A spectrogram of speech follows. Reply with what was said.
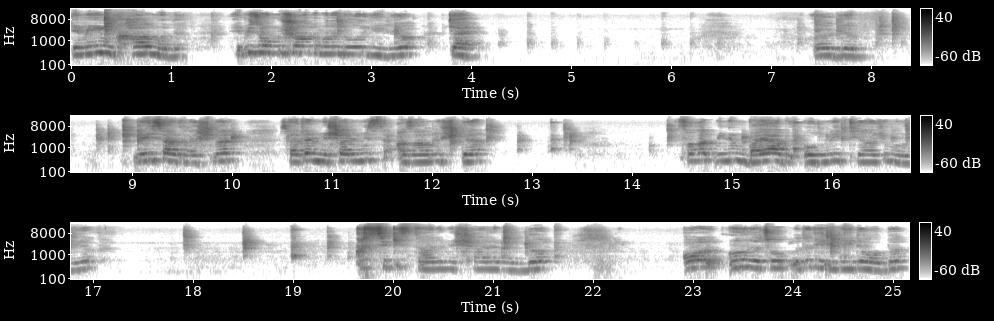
Yemeğim kalmadı. Ve bir zombi şu anda bana doğru geliyor. Gel. Öldüm. Neyse arkadaşlar. Zaten meşalemiz de azalmıştı. Fakat benim bayağı bir oduna ihtiyacım olacak. 48 tane meşale. O, onu da topladık 57 oldu.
